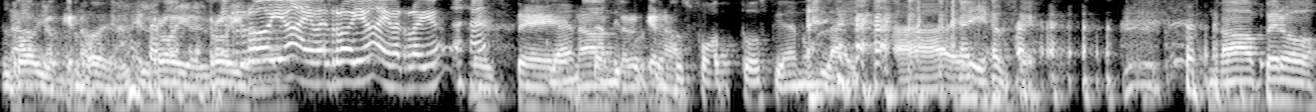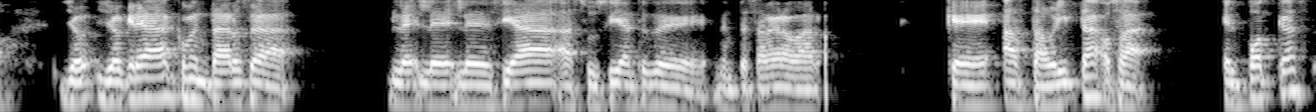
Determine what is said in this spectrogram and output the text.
El rollo, que no. el rollo, el rollo. El rollo, ahí va el rollo, ahí va el rollo. Ajá. Este, ya no, claro que no. tus fotos tienen un like. Ay. ya sé. No, pero yo, yo quería comentar, o sea, le, le, le decía a Susi antes de, de empezar a grabar que hasta ahorita, o sea, el podcast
